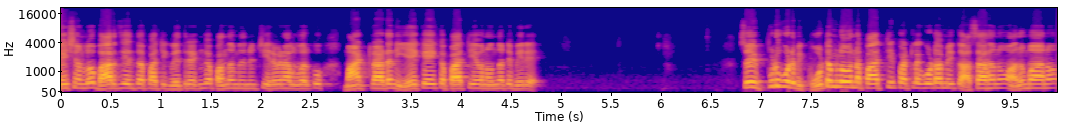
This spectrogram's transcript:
దేశంలో భారతీయ జనతా పార్టీకి వ్యతిరేకంగా పంతొమ్మిది నుంచి ఇరవై నాలుగు వరకు మాట్లాడని ఏకైక పార్టీ ఏమైనా ఉందంటే మీరే. సో ఇప్పుడు కూడా మీ కూటమిలో ఉన్న పార్టీ పట్ల కూడా మీకు అసహనం అనుమానం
